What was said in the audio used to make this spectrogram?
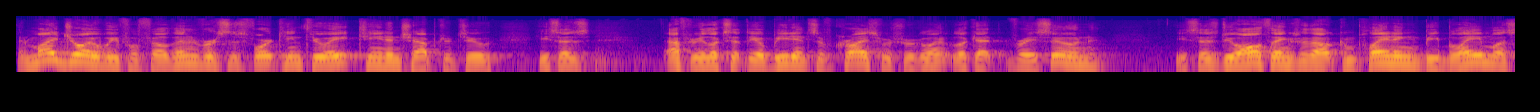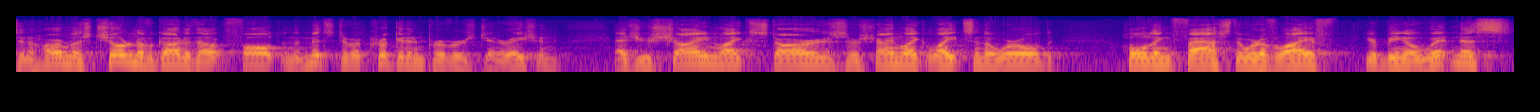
And my joy will be fulfilled. Then in verses 14 through 18 in chapter 2, he says, after he looks at the obedience of Christ, which we're going to look at very soon, he says, Do all things without complaining, be blameless and harmless, children of God without fault, in the midst of a crooked and perverse generation, as you shine like stars or shine like lights in the world, holding fast the word of life. You're being a witness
